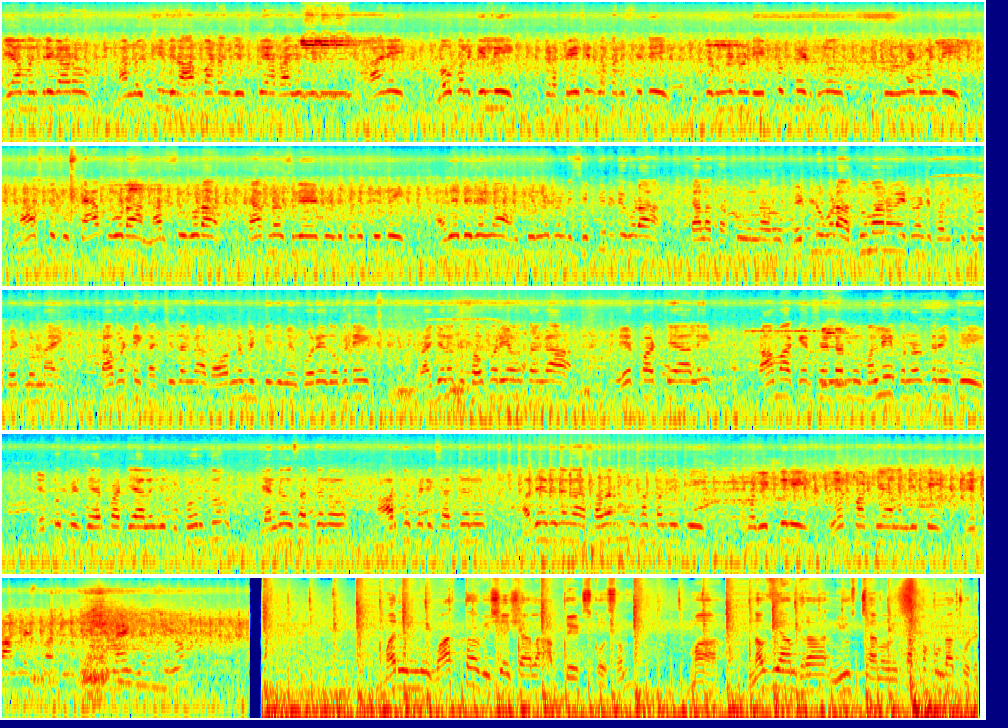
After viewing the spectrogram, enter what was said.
అయ్యా మంత్రి గారు నన్ను వచ్చి మీరు ఆర్భాటం చేసిపోయారు రాజకీయ కానీ లోపలికి వెళ్ళి ఇక్కడ పేషెంట్ల పరిస్థితి ఇక్కడ ఉన్నటువంటి ఎక్విప్మెంట్స్ను ఇక్కడ ఉన్నటువంటి లాస్ట్కు స్టాఫ్ కూడా నర్సు కూడా స్టాఫ్ నర్సు లేనటువంటి పరిస్థితి. అదేవిధంగా ఇక్కడ ఉన్నటువంటి సెక్యూరిటీ కూడా చాలా తక్కువ ఉన్నారు. బెడ్లు కూడా అద్దుమానమైనటువంటి పరిస్థితిలో బెడ్లు ఉన్నాయి. కాబట్టి ఖచ్చితంగా గవర్నమెంట్ నుంచి మేము కోరేది ఒకటి ప్రజలకు సౌకర్యవంతంగా ఏర్పాటు చేయాలి. రామా కేర్ సెంటర్ను మళ్ళీ పునరుద్ధరించి ఎక్విప్మెంట్స్ ఏర్పాటు చేయాలని చెప్పి కోరుతూ జనరల్ సర్జను ఆర్థోపెడిక్ సర్జను అదేవిధంగా సదర్కు సంబంధించి ఒక వ్యక్తిని ఏర్పాటు చేయాలని చెప్పి మేము కాంగ్రెస్ పార్టీ నుంచి డిమాండ్ చేస్తున్నాం. మరిన్ని వార్తా విశేషాల అప్డేట్స్ కోసం మా నవ్యాంధ్ర న్యూస్ ఛానల్ని తప్పకుండా చూడండి.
